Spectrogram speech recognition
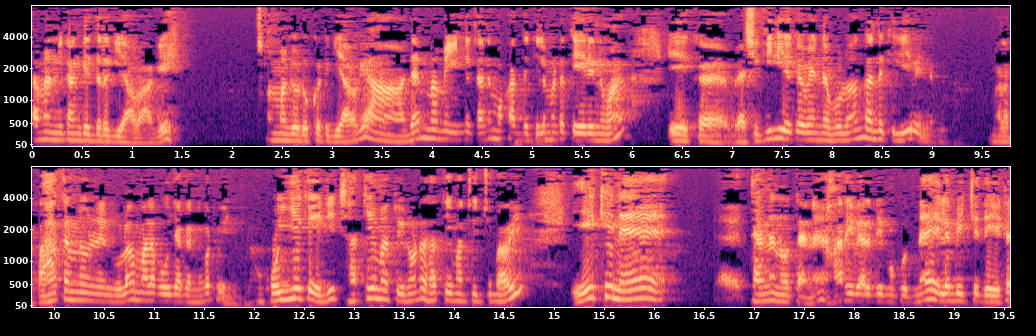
Taman නිකන් ගෙදර ගියා වගේ අම්මගේ ඔඩොක්කට ගියා වගේ ආ දැන් මම ඉන්න තැන මොකද්ද කියලා මට තේරෙනවා. ඒක වැසිකිළියක වෙන්න පුළුවන් ගඳ කිලිය වෙන්න පුළුවන්. මල පහ කරනකොට වෙන්න පුළුවන් මල පූජා කරනකොට වෙන්න පුළුවන්. කොයි එකේදී සතිය මත වෙනකොට සතිය මත වෙච්ච බවයි. ඒකේ නෑ තන නොතන හරි වැරදි මොකුත් නෑ එළඹිච්ච දෙයට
